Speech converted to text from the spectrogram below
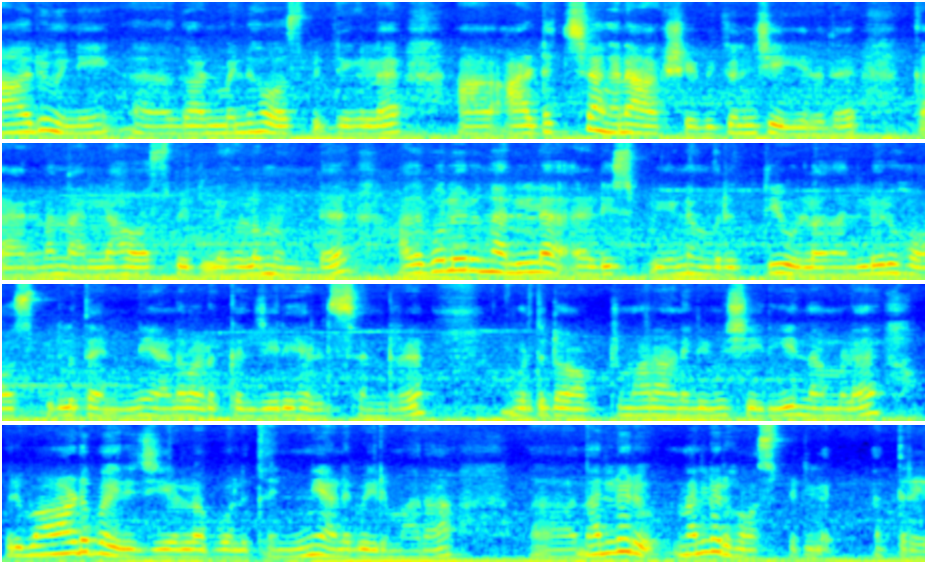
ആരും ഇനി ഗവൺമെന്റ് ഹോസ്പിറ്റലുകളെ അടച്ചങ്ങനെ ആക്ഷേപിക്കുകയൊന്നും ചെയ്യരുത്. കാരണം നല്ല ഹോസ്പിറ്റലുകളും ഉണ്ട്. അതുപോലെ ഒരു നല്ല ഡിസിപ്ലിനും വൃത്തിയുള്ള നല്ലൊരു ഹോസ്പിറ്റൽ തന്നെയാണ് വടക്കഞ്ചേരി ഹെൽത്ത് സെന്റർ ഇവിടുത്തെ ഡോക്ടർമാരാണെങ്കിലും ശരി നമ്മളെ ഒരുപാട് പരിചയമുള്ള പോലെ തന്നെയാണ് പെരുമാറുക നല്ലൊരു നല്ലൊരു ഹോസ്പിറ്റൽ അത്രയും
